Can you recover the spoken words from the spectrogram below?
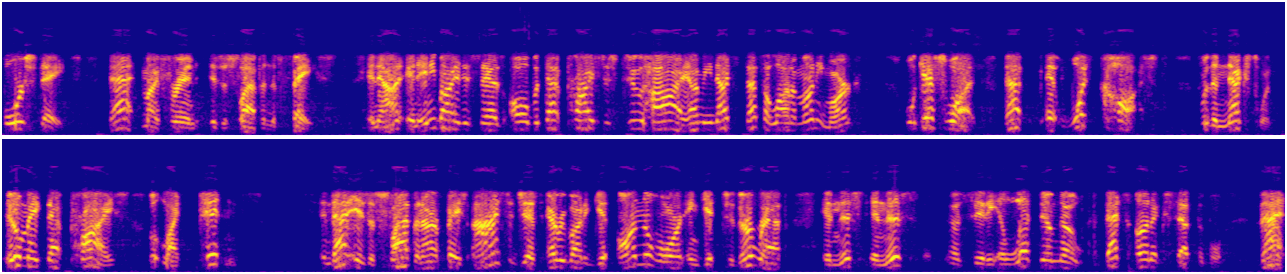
four states. That, my friend, is a slap in the face. And now, and anybody that says, "Oh, but that price is too high," I mean, that's that's a lot of money, Mark. Well, guess what? That at what cost for the next one? It'll make that price look like pittance and that is a slap in our face. I suggest everybody get on the horn and get to their rep in this in this uh, city and let them know that's unacceptable. That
